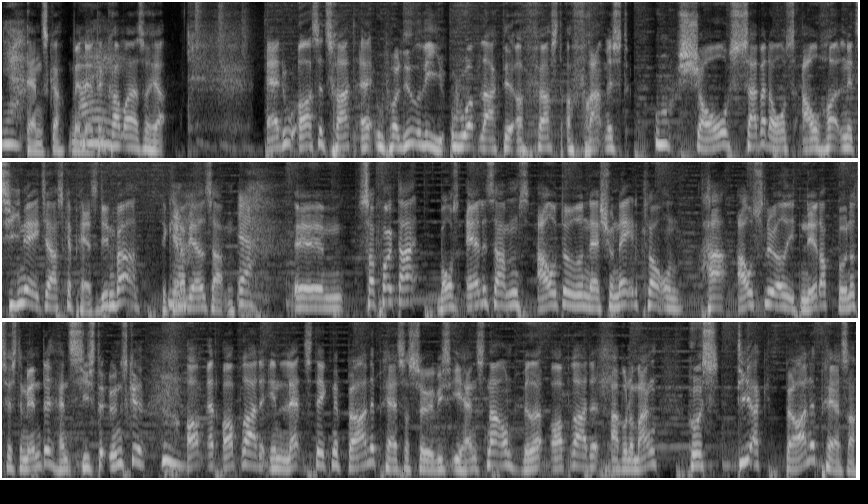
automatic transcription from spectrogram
Ja. dansker. Men øh, den kommer altså her. Er du også træt af upålidelige, uoplagte og først og fremmest usjove sabbatårs afholdende teenager skal passe dine børn? Det kender Ja. vi alle sammen. Ja. Øhm, så frygt dig. Vores allesammens afdøde nationalkloven har afsløret i et netop bundet testamente hans sidste ønske om at oprette en landsdækkende børnepasserservice i hans navn ved at oprette abonnement hos Dirk Børnepasser.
